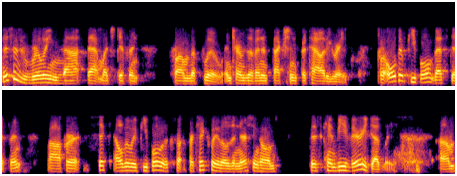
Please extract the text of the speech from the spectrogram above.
this is really not that much different from the flu in terms of an infection fatality rate. For older people, that's different. Uh, for sick elderly people, particularly those in nursing homes, this can be very deadly. Um,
